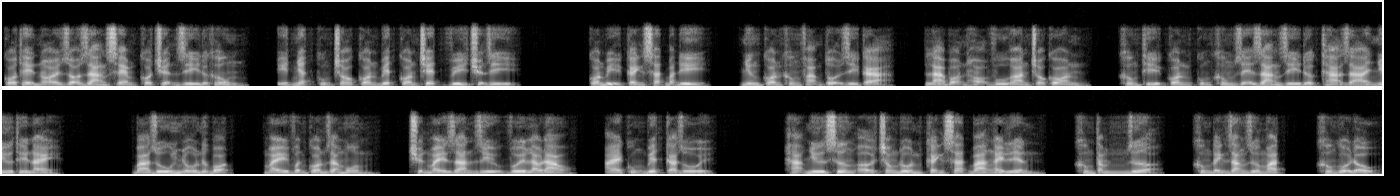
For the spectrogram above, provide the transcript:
có thể nói rõ ràng xem có chuyện gì được không, ít nhất cũng cho con biết con chết vì chuyện gì. Con bị cảnh sát bắt đi, nhưng con không phạm tội gì cả, là bọn họ vu oan cho con, không thì con cũng không dễ dàng gì được thả ra như thế này. Bà Du nhổ nước bọn, mày vẫn còn già mồm, chuyện mày gian díu với lao đao, ai cũng biết cả rồi. Hạ Như Sương ở trong đồn cảnh sát ba ngày liền, không tắm rửa, không đánh răng rửa mặt, không gội đầu,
